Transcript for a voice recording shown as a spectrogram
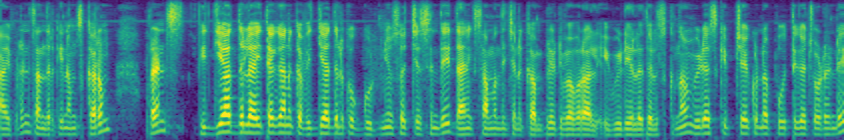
హాయ్ ఫ్రెండ్స్ అందరికీ నమస్కారం. ఫ్రెండ్స్ విద్యార్థులు అయితే కనుక విద్యార్థులకు గుడ్ న్యూస్ వచ్చేసింది. దానికి సంబంధించిన కంప్లీట్ వివరాలు ఈ వీడియోలో తెలుసుకుందాం. వీడియో స్కిప్ చేయకుండా పూర్తిగా చూడండి.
